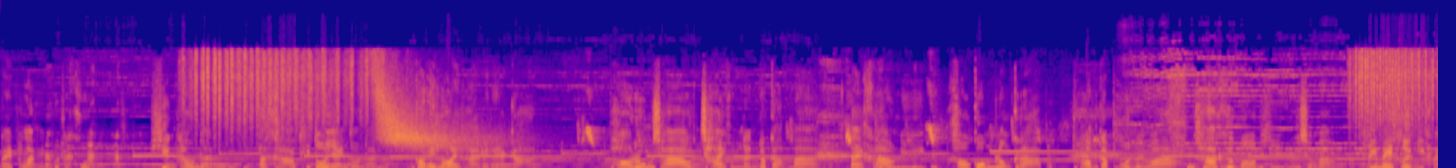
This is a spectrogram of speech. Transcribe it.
ในพลังแห่งพุทธคุณ เพียงเท่านั้น ตะขาบที่ตัวใหญ่ตัวนั้นก็ได้ลอยหายไปในอากาศ พอรุ่งเช้าชายคนนั้นก็กลับมา แต่คราวนี้เขาก้มลงกราบ พร้อมกับพูดไว้ว่าข้าคือหมอผีมือฉมัง ที่ไม่เคยมีใคร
